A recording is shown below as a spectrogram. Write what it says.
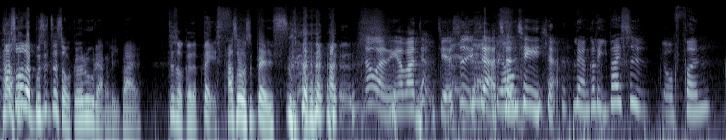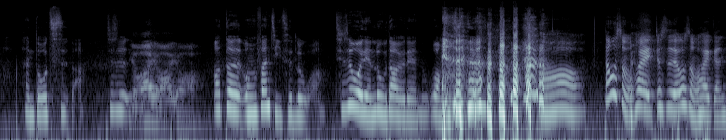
他说的不是这首歌录两个礼拜，这首歌的贝斯。他说的是贝斯，那婉玲要不要讲解释一下，澄清一下？两个礼拜是有分很多次吧？就是有啊有啊有啊，哦，对，我们分几次录啊？其实我有点录到有点忘记了，哦，但为什么会就是为什么会跟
